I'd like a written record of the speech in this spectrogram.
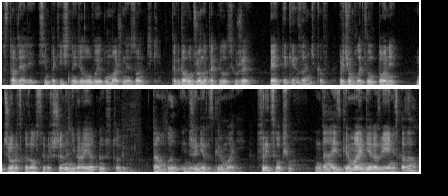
вставляли симпатичные лиловые бумажные зонтики. Когда у Джо накопилось уже 5 таких зонтиков, причем платил Тони, Джо рассказал совершенно невероятную историю. Там был инженер из Германии. Фриц, в общем. Да, из Германии, разве я не сказал?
